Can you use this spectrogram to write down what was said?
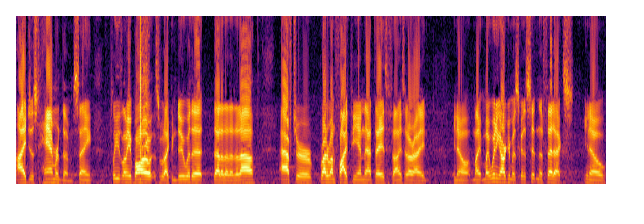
I just hammered them, saying, "Please let me borrow it. This is what I can do with it." Da da da da da da. After right around 5 p.m. that day, so finally said, "All right, you know, my, my winning argument is going to sit in the FedEx, you know,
